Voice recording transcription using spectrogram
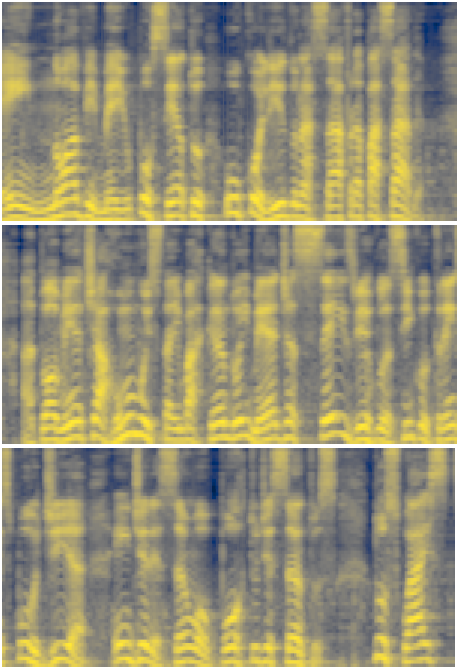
em 9,5% o colhido na safra passada. Atualmente, a Rumo está embarcando em média 6,5 trens por dia em direção ao Porto de Santos, dos quais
